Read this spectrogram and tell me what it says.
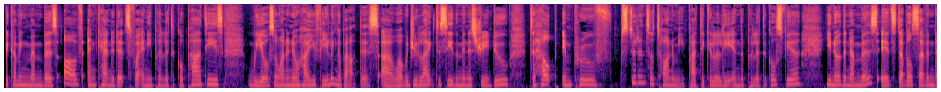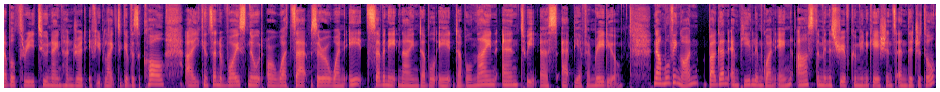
becoming members of and candidates for any political parties. We also want to know how you feel feeling about this? Uh, what would you like to see the ministry do to help improve students' autonomy, particularly in the political sphere. You know the numbers. It's double seven double three two nine hundred. If you'd like to give us a call, uh, you can send a voice note or WhatsApp 018 789 8899 and tweet us at BFM Radio. Now, moving on, Bagan MP Lim Guan Eng asked the Ministry of Communications and Digital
